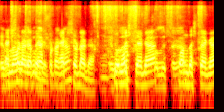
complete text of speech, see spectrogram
এগুলো- একশো টাকা 100 টাকা? একশো টাকা। এগুলো চল্লিশ টাকা 40 টাকা? পঞ্চাশ টাকা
